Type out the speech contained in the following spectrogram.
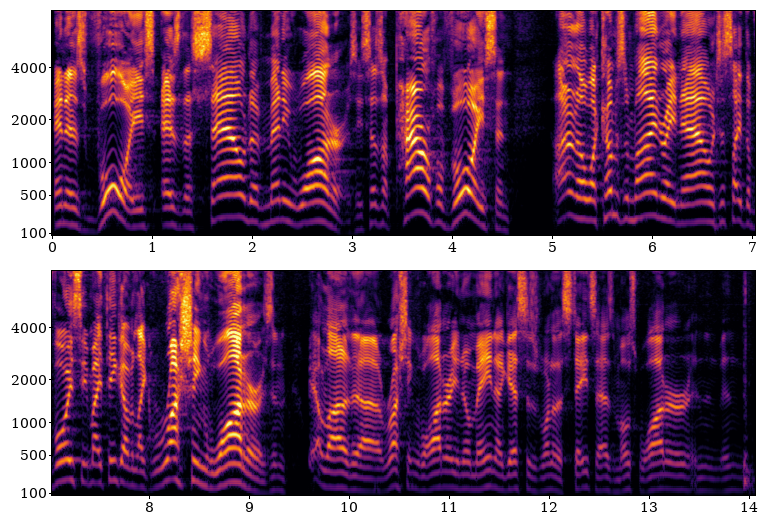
and his voice as the sound of many waters. He says a powerful voice, and I don't know what comes to mind right now. Just like the voice you might think of, like rushing waters. And we have a lot of uh, rushing water. You know, Maine, I guess, is one of the states that has most water in, in,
